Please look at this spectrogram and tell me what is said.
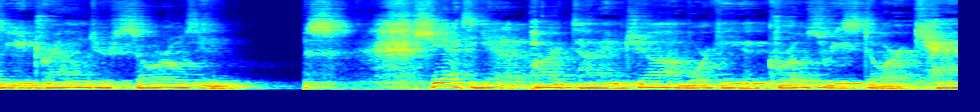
so you drowned your sorrows in. She had to get a part time job working a grocery store cash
